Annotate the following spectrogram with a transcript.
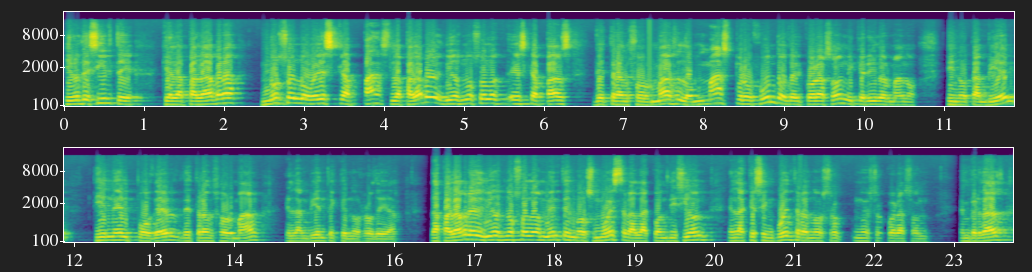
Quiero decirte que la palabra no solo es capaz, la palabra de Dios no solo es capaz de transformar lo más profundo del corazón, mi querido hermano, sino también tiene el poder de transformar el ambiente que nos rodea. La palabra de Dios no solamente nos muestra la condición en la que se encuentra nuestro, nuestro corazón. En verdad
